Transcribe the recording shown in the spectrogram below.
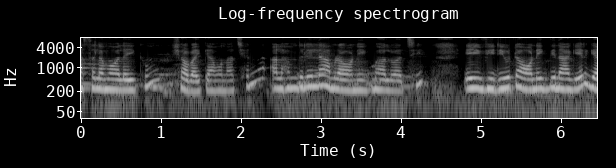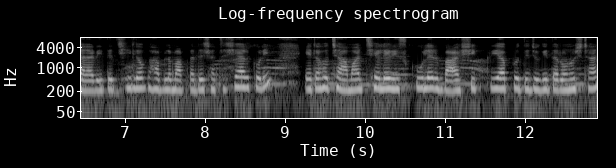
আসসালামু আলাইকুম। সবাই কেমন আছেন? আলহামদুলিল্লাহ, আমরা অনেক ভালো আছি। এই ভিডিওটা অনেক দিন আগের গ্যালারিতে ছিল, ভাবলাম আপনাদের সাথে শেয়ার করি। এটা হচ্ছে আমার ছেলের স্কুলের বার্ষিক ক্রিয়া প্রতিযোগিতার অনুষ্ঠান।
